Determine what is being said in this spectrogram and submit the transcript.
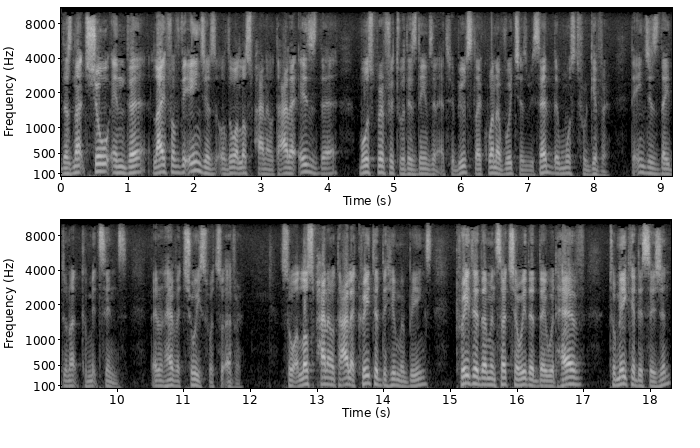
does not show in the life of the angels, although Allah subhanahu wa ta'ala is the most perfect with His names and attributes, like one of which, as we said, the most forgiver. The angels, they do not commit sins. They don't have a choice whatsoever. So Allah subhanahu wa ta'ala created the human beings, created them in such a way that they would have to make a decision,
